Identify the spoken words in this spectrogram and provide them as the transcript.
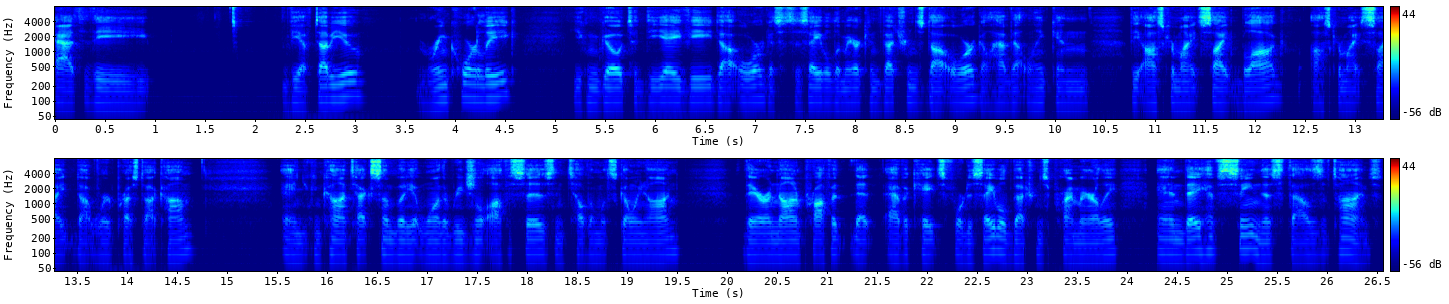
at the VFW, Marine Corps League. You can go to DAV.org, it's disabledamericanveterans.org. I'll have that link in the Oscar Mike site blog, oscarmikesite.wordpress.com. And you can contact somebody at one of the regional offices and tell them what's going on. They're a nonprofit that advocates for disabled veterans primarily, and they have seen this thousands of times.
